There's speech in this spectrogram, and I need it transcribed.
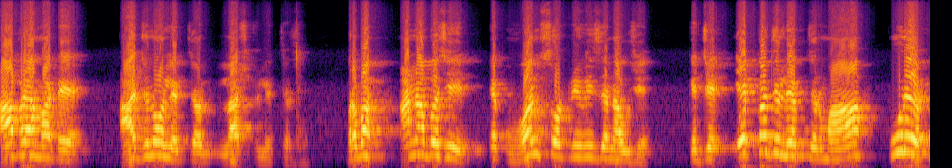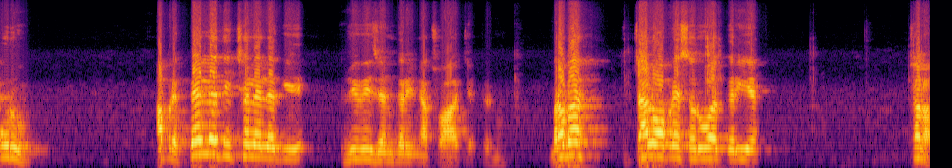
આપણા માટે આજનો લેક્ચર લાસ્ટ લેક્ચર છે. બરાબર? આના પછી એક વન શોટ રિવિઝન આવશે કે જે એક જ લેક્ચરમાં પૂરેપૂરું આપણે પહેલેથી છેલ્લે લગી રિવિઝન કરી નાખશું આ ચેપ્ટરનું બરાબર? ચાલો આપણે શરૂઆત કરીએ. ચલો.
